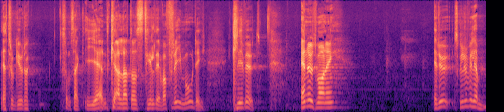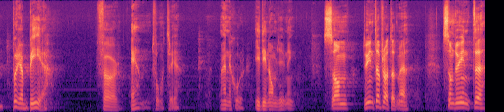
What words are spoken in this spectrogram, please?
Jag tror Gud har som sagt igen kallat oss till det. Var frimodig. Kliv ut. En utmaning. Är du, skulle du vilja börja be för en, två, tre människor i din omgivning som du inte har pratat med, som du inte,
